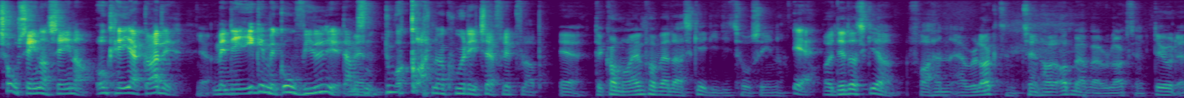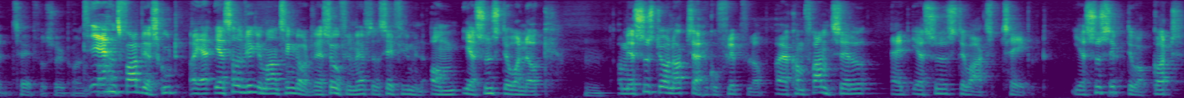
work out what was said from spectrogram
To scener senere, okay, jeg gør det, Ja. men det er ikke med god vilje. Der er Men- sådan, du var godt nok hurtig til at flip-flop. Ja, det kommer an på, hvad der er sket i de to scener. Ja, Og det, der sker fra han er reluctant til han holder op med at være reluctant, det er jo et attentatforsøg på hans Ja, hans far bliver skudt, og jeg, jeg sad virkelig meget og tænkte over det, da jeg så filmen efter at se filmen, om jeg synes, det var nok. Hmm. Om jeg synes, det var nok til, at han kunne flip-flop. Og jeg kom frem til, at jeg synes, det var acceptabelt. Jeg synes ikke, det var godt,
